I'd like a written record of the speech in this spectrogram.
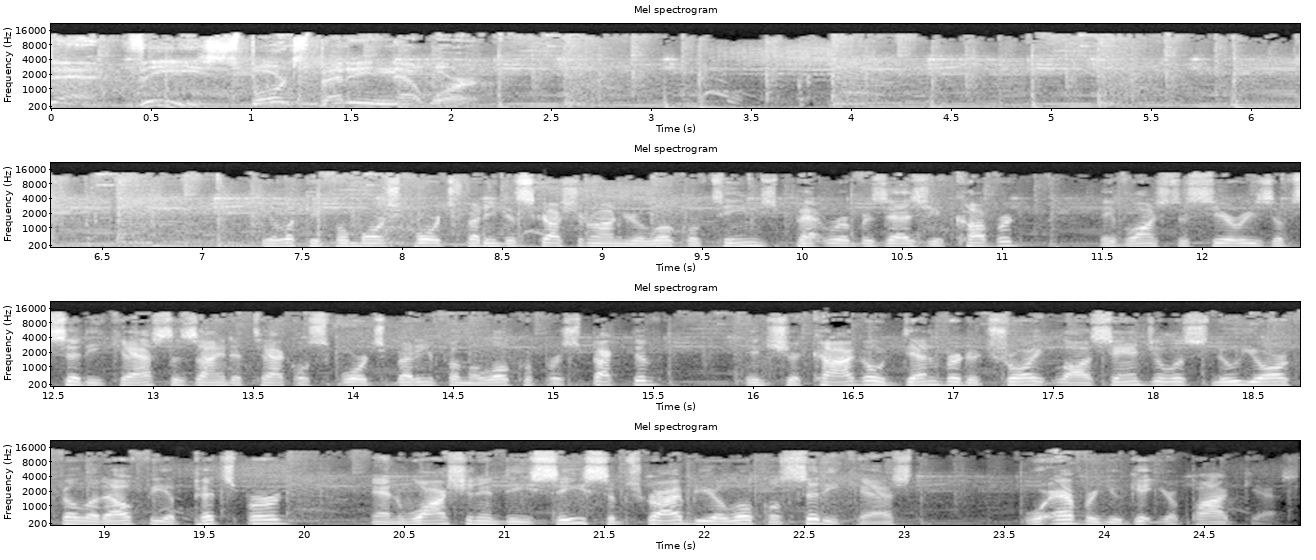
the Sports Betting Network. If you're looking for more sports betting discussion around your local teams, Bet Rivers has you covered. They've launched a series of CityCasts designed to tackle sports betting from the local perspective in Chicago, Denver, Detroit, Los Angeles, New York, Philadelphia, Pittsburgh, and Washington, D.C. Subscribe to your local CityCast wherever you get your podcast.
